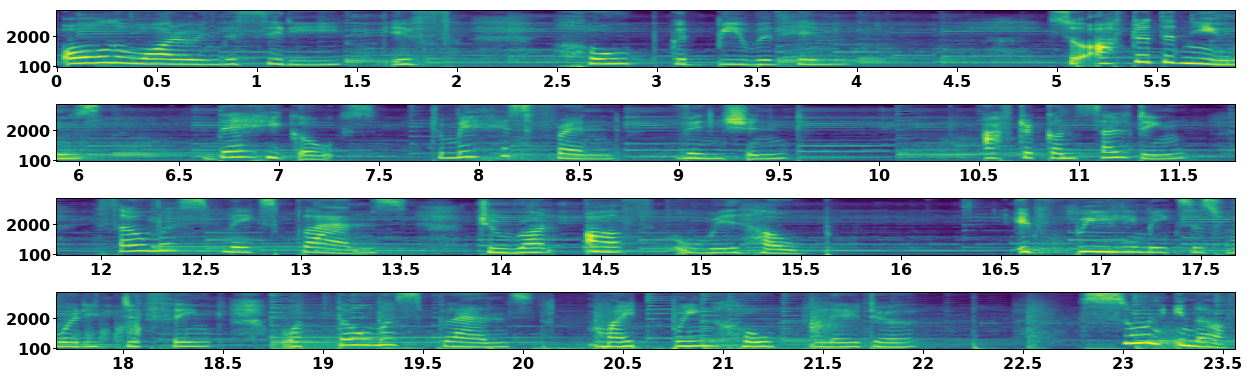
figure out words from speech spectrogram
all the water in the city if Hope could be with him. So after the news, there he goes to meet his friend Vincent. After consulting, Thomas makes plans to run off with Hope. It really makes us worried to think what Thomas' plans might bring Hope later. Soon enough,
